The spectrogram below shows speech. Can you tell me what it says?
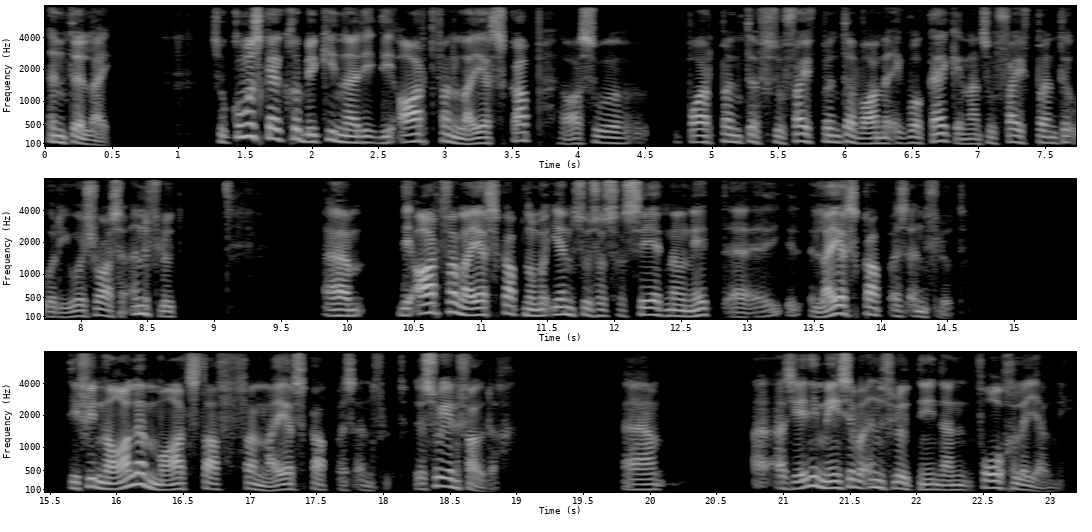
in te lei. So kom ons kyk gou 'n bietjie na die die aard van leierskap. Daar's so 'n paar punte, so 5 punte waarna ek wil kyk en dan so 5 punte oor Joshua se invloed. Ehm um, die aard van leierskap nommer 1 soos ons gesê het nou net uh, leierskap is invloed. Die finale maatstaf van leierskap is invloed. Dis so eenvoudig. Ehm um, as jy nie mense beïnvloed nie, dan volg hulle jou nie.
